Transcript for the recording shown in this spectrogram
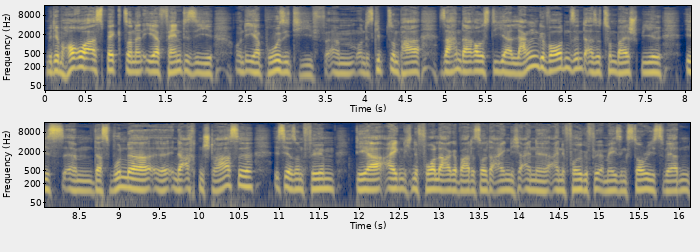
mit dem Horroraspekt, sondern eher Fantasy und eher positiv. Ähm, und es gibt so ein paar Sachen daraus, die ja lang geworden sind. Also zum Beispiel ist ähm, Das Wunder äh, in der achten Straße, ist ja so ein Film, der eigentlich eine Vorlage war. Das soll sollte eigentlich eine, eine Folge für Amazing Stories werden,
